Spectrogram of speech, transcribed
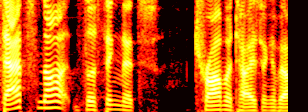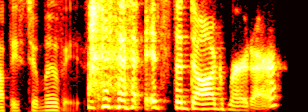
that's not the thing that's traumatizing about these two movies. it's the dog murder.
